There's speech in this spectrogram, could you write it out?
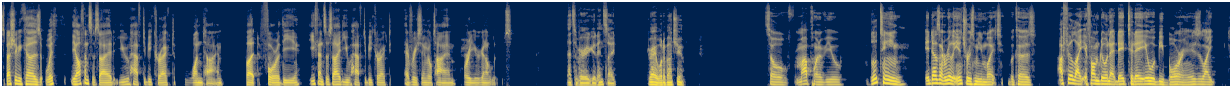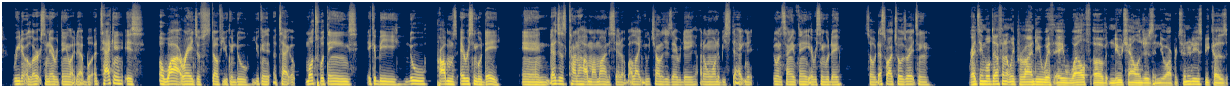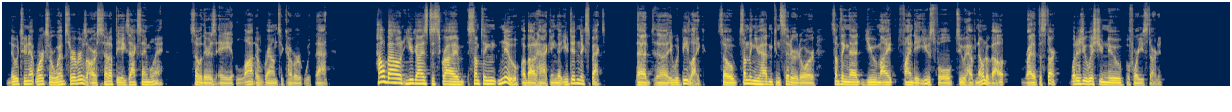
especially because with the offensive side, you have to be correct one time. But for the defensive side, you have to be correct every single time or you're going to lose. That's a very good insight. Dre, what about you? So, from my point of view, blue team, it doesn't really interest me much because I feel like if I'm doing that day today, it would be boring. It's like reading alerts and everything like that. But attacking is a wide range of stuff you can do. You can attack multiple things. It could be new problems every single day. And that's just kind of how my mind is set up. I like new challenges every day. I don't want to be stagnant doing the same thing every single day. So that's why I chose Red Team. Red Team will definitely provide you with a wealth of new challenges and new opportunities because no two networks or web servers are set up the exact same way. So there's a lot of ground to cover with that. How about you guys describe something new about hacking that you didn't expect that uh, it would be like? So something you hadn't considered or something that you might find it useful to have known about right at the start. What did you wish you knew before you started?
